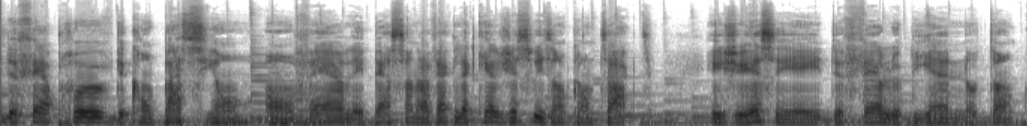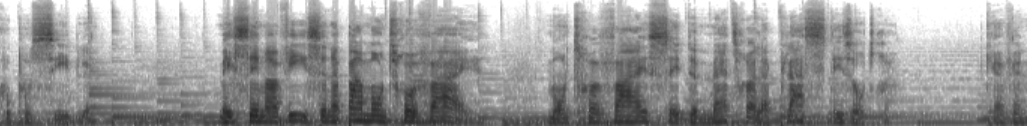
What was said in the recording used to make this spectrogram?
de faire preuve de compassion envers les personnes avec lesquelles je suis en contact et j'ai essayé de faire le bien autant que possible. Mais c'est ma vie, ce n'est pas mon travail. Mon travail, c'est de mettre à la place des autres. Kevin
